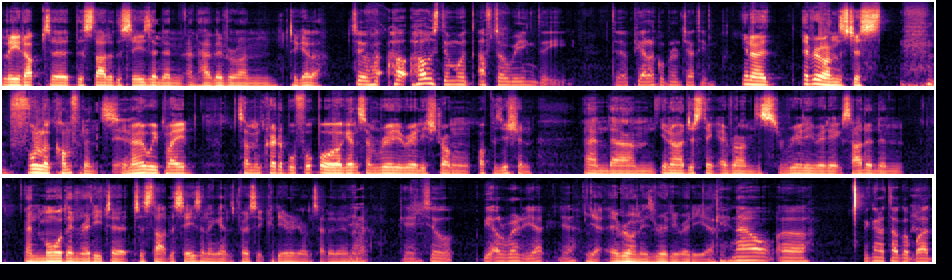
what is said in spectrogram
lead up to the start of the season and, and have everyone together. So h- how how's the mood after winning the the Piala Gubernur Jatim? You know, everyone's just full of confidence. Yeah. You know, we played some incredible football against some really, really strong opposition, and um, you know, I just think everyone's really, really excited and and more than ready to, to start the season against Persik Kediri on Saturday Yeah. night. Okay, so we are ready, yeah, yeah. Yeah, everyone is really ready. Yeah. Okay, now uh, we're gonna talk about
